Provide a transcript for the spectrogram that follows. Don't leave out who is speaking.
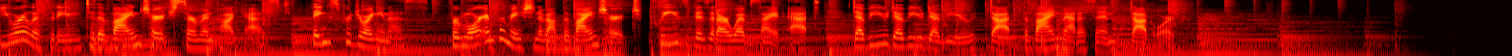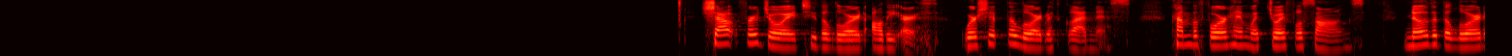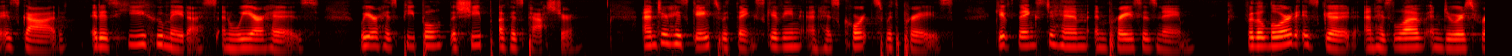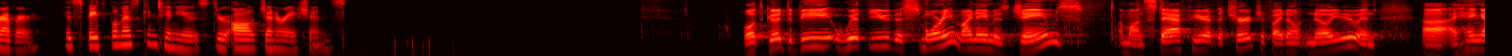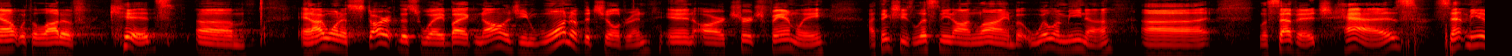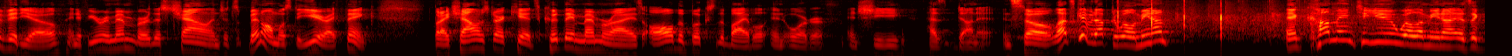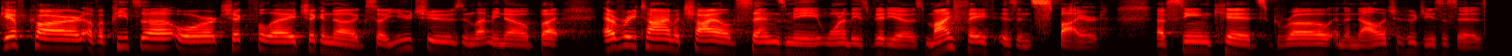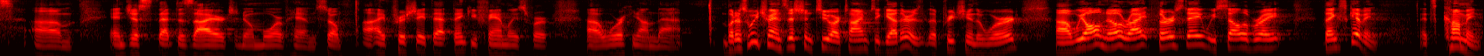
Speaker 1: You are listening to the Vine Church Sermon Podcast. Thanks for joining us. For more information about the Vine Church, please visit our website at www.thevinemadison.org.
Speaker 2: Shout for joy to the Lord, all the earth. Worship the Lord with gladness. Come before him with joyful songs. Know that the Lord is God. It is he who made us, and we are his. We are his people, the sheep of his pasture. Enter his gates with thanksgiving and his courts with praise. Give thanks to him and praise his name. For the Lord is good, and his love endures forever. His faithfulness continues through all generations.
Speaker 3: Well, it's good to be with you this morning. My name is James. I'm on staff here at the church, if I don't know you, and uh, I hang out with a lot of kids. Um, and I want to start this way by acknowledging one of the children in our church family. I think she's listening online, but Wilhelmina uh, Lesevich has sent me a video. And if you remember this challenge, it's been almost a year, I think. But I challenged our kids could they memorize all the books of the Bible in order? And she has done it. And so let's give it up to Wilhelmina. And coming to you, Wilhelmina, is a gift card of a pizza or Chick fil A chicken nugs. So you choose and let me know. But every time a child sends me one of these videos, my faith is inspired of seeing kids grow in the knowledge of who Jesus is um, and just that desire to know more of Him. So I appreciate that. Thank you, families, for uh, working on that. But as we transition to our time together, as the preaching of the Word, uh, we all know, right? Thursday we celebrate Thanksgiving. It's coming.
